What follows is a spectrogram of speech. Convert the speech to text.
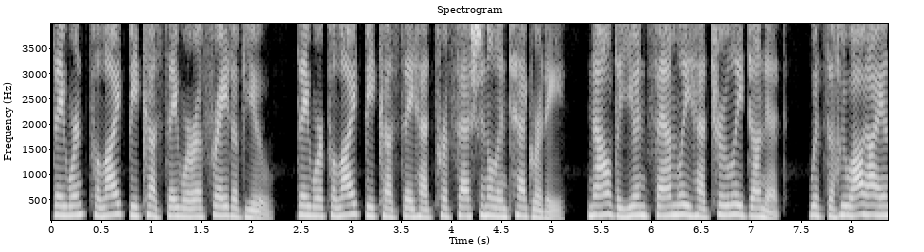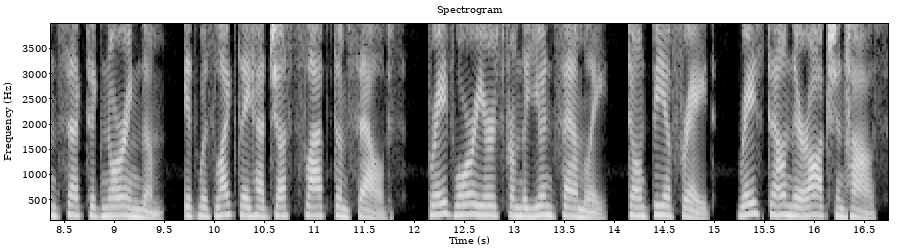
They weren't polite because they were afraid of you. They were polite because they had professional integrity. Now the Yun family had truly done it. With the Huayun sect ignoring them, it was like they had just slapped themselves. Brave warriors from the Yun family, don't be afraid. Raze down their auction house.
